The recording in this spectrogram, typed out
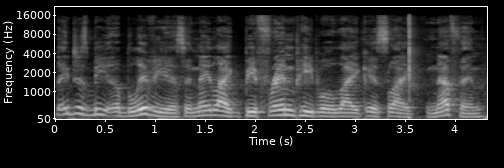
they just be oblivious and they like befriend people like it's like nothing.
